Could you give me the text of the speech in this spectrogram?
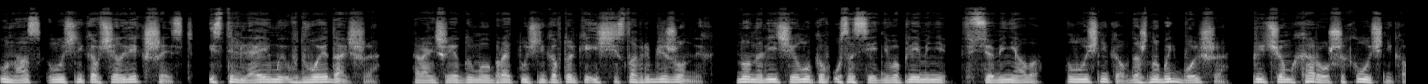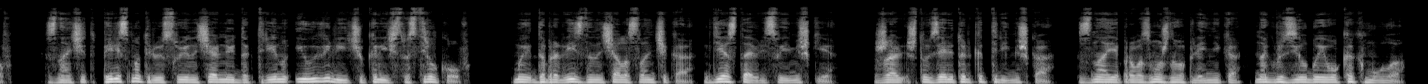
У нас лучников человек шесть, и стреляем мы вдвое дальше. Раньше я думал брать лучников только из числа приближенных, но наличие луков у соседнего племени все меняло. Лучников должно быть больше, причем хороших лучников. Значит, пересмотрю свою начальную доктрину и увеличу количество стрелков. Мы добрались до начала Слончака, где оставили свои мешки. Жаль, что взяли только три мешка. Зная про возможного пленника, нагрузил бы его как мула.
